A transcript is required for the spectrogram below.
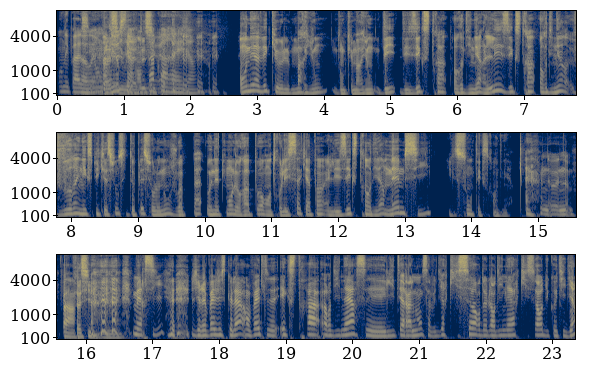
On n'est pas Ah assez. ouais, on Pas a assez, oui, fait. à deux pas pareil. On est avec euh, Marion, donc Marion D, des extraordinaires. Les extraordinaires, je voudrais une explication s'il te plaît sur le nom. Je vois pas honnêtement le rapport entre les sacs à pain et les extraordinaires, même si ils sont extraordinaires. Non, non, enfin, Facile. Merci. J'irai pas jusque-là. En fait, extraordinaire, c'est littéralement, ça veut dire qui sort de l'ordinaire, qui sort du quotidien.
